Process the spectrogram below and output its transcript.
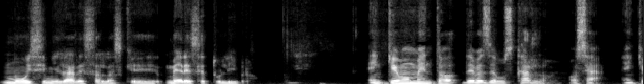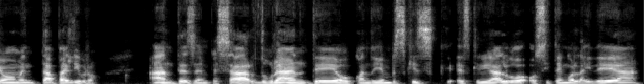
muy similares a las que merece tu libro. ¿En qué momento debes de buscarlo? O sea, ¿en qué momento tapa el libro? Antes de empezar, durante o cuando ya empieces a escribir algo o si tengo la idea.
